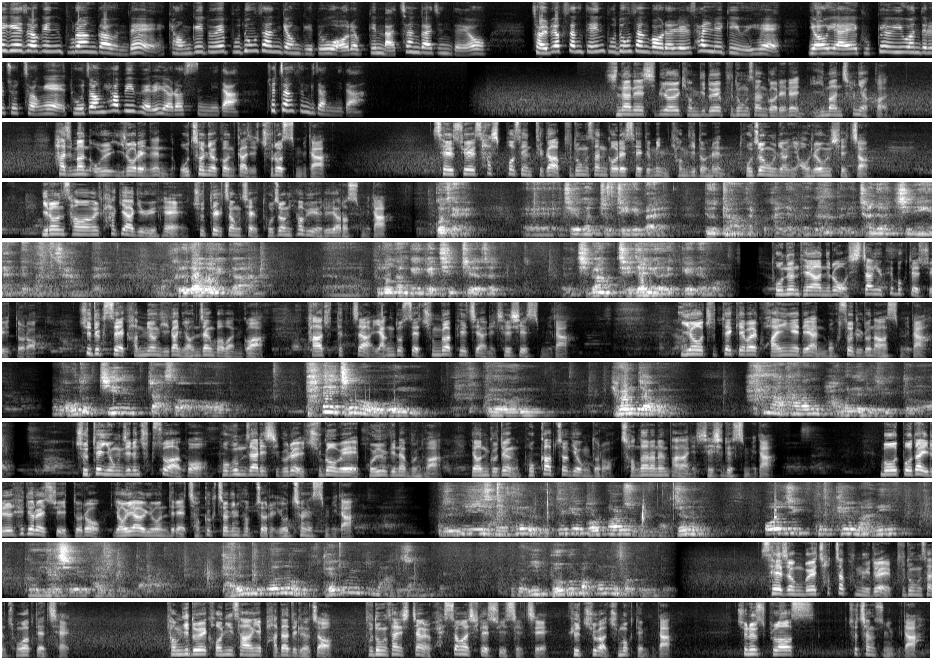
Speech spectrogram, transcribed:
세계적인 불안 가운데 경기도의 부동산 경기도 어렵긴 마찬가지인데요. 절벽 상태인 부동산 거래를 살리기 위해 여야의 국회의원들을 초청해 도정협의회를 열었습니다. 최창순 기자입니다. 지난해 12월 경기도의 부동산 거래는 2만 천여 건. 하지만 올 1월에는 5천여 건까지 줄었습니다. 세수의 40%가 부동산 거래 세금인 경기도는 도정 운영이 어려운 실정. 이런 상황을 타개하기 위해 주택정책 도정협의회를 열었습니다. 곳에 재건축, 재개발, 뉴타운과 관련된 것들이 전혀 진행이 안 되고 하는 상황들. 아마 그러다 보니까 어, 부동산 경기가 침체해서 지방 재정이 어렵게 되고 도는 대안으로 시장이 회복될 수 있도록 취득세 감면 기간 연장 법안과 다주택자 양도세 중과 폐지안을 제시했습니다. 이어 주택개발 과잉에 대한 목소리도 나왔습니다. 모두 지혜를 짜서 파헤쳐놓은 그런 현장을 하나하나 마무리해 줄 수 있도록 주택 용지는 축소하고 보금자리 지구를 주거 외에 보육이나 문화, 연구 등 복합적 용도로 전환하는 방안이 제시됐습니다. 무엇보다 이를 해결할 수 있도록 여야 의원들의 적극적인 협조를 요청했습니다. 그래서 이 상태를 어떻게 돌파할 수 있느냐. 저는 오직 국회만이 그 열쇠를 가지고 있다. 다른 어느 대통령도 안 않습니까? 그러니까 이 법을 바꾸는 없는데. 새 정부의 첫 작품이 될 부동산 종합대책. 경기도의 건의사항이 받아들여져 부동산 시장을 활성화시킬 수 있을지 귀추가 주목됩니다. 주뉴스 플러스 최창순입니다.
